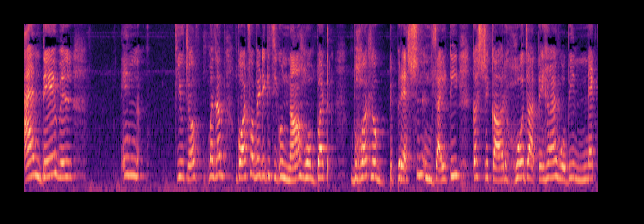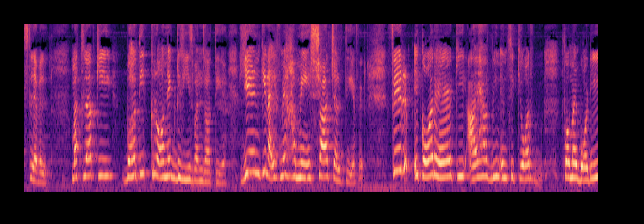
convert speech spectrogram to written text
And they will in future मतलब गॉड फॉर बेटे किसी को ना हो बट बहुत लोग डिप्रेशन एनजाइटी का शिकार हो जाते हैं, वो भी नेक्स्ट लेवल मतलब कि बहुत ही क्रॉनिक डिज़ीज़ बन जाती है। ये इनकी लाइफ में हमेशा चलती है फिर। फिर एक और है कि I have been insecure for my body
